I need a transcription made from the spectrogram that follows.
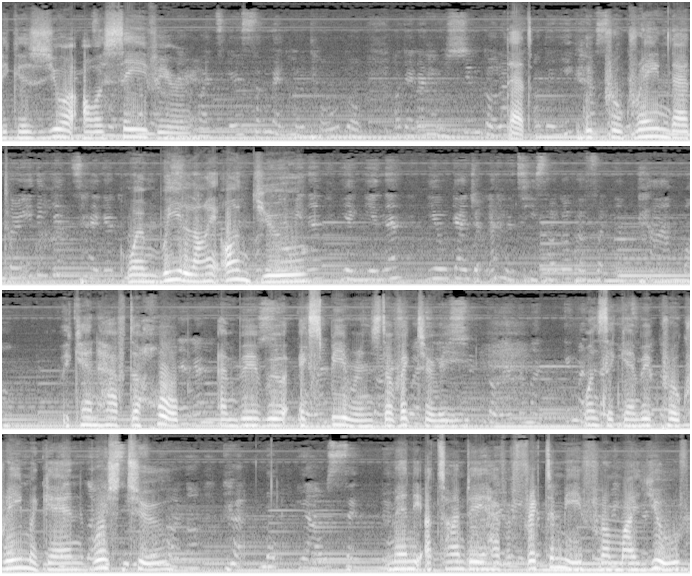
Because you are our Savior, that we proclaim that when we lie on you, we can have the hope and we will experience the victory. Once again, we proclaim again, verse 2 Many a time they have afflicted me from my youth,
